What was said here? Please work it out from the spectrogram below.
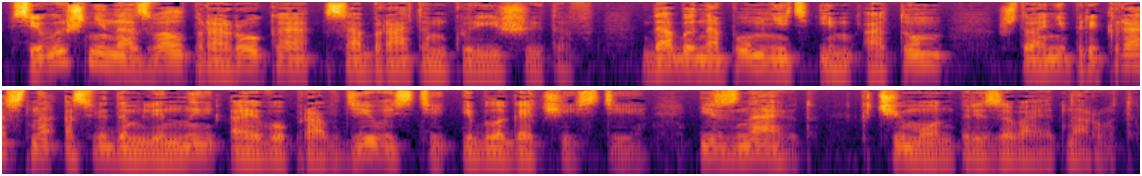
Всевышний назвал пророка собратом курейшитов, дабы напомнить им о том, что они прекрасно осведомлены о его правдивости и благочестии и знают, к чему он призывает народ.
